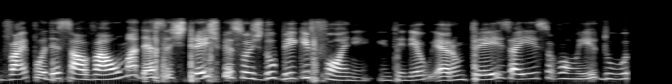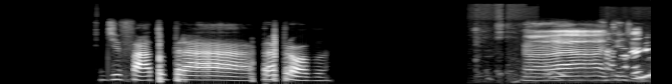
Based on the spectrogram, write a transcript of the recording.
vai poder salvar uma dessas três pessoas do Big Fone, entendeu? Eram três, aí só vão ir duas de fato para para prova. Ah, entendi.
